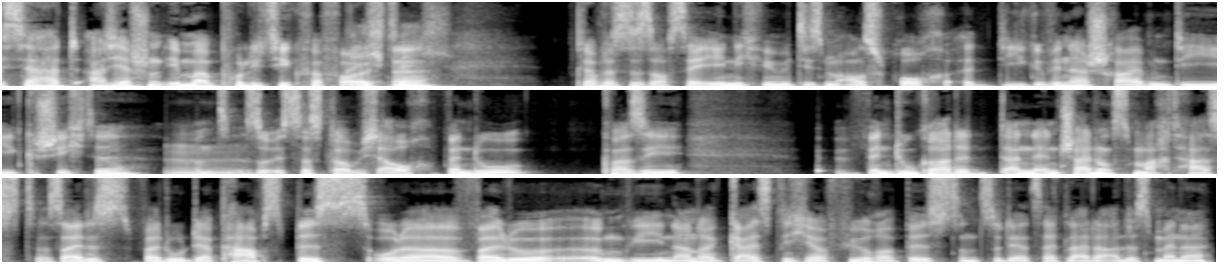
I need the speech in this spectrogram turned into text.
ist ja, hat, hat ja schon immer Politik verfolgt. Ne? Ich glaube, das ist auch sehr ähnlich wie mit diesem Ausspruch, äh, die Gewinner schreiben die Geschichte. Mhm. Und so ist das, glaube ich, auch, wenn du quasi, wenn du gerade deine Entscheidungsmacht hast, sei das, weil du der Papst bist oder weil du irgendwie ein anderer geistlicher Führer bist und zu der Zeit leider alles Männer,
